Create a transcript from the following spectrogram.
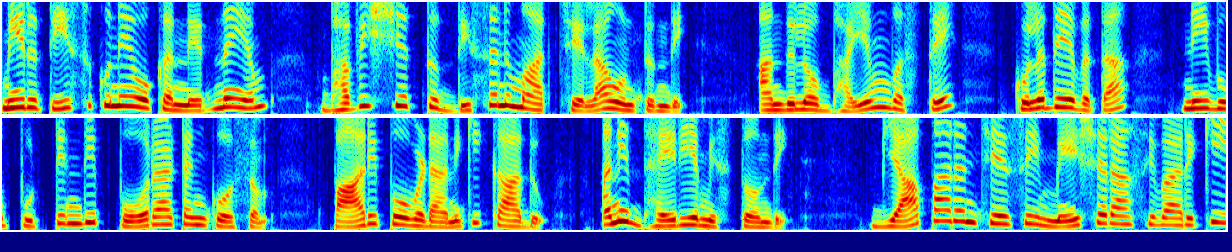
మీరు తీసుకునే ఒక నిర్ణయం భవిష్యత్తు దిశను మార్చేలా ఉంటుంది. అందులో భయం వస్తే కులదేవత నీవు పుట్టింది పోరాటం కోసం పారిపోవడానికి కాదు అని ధైర్యమిస్తోంది. వ్యాపారం చేసే మేషరాశివారికి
